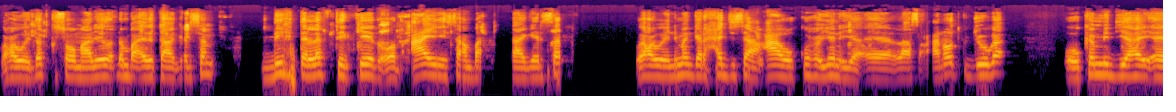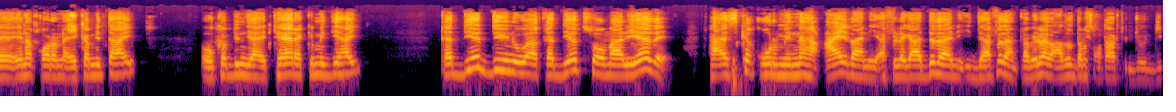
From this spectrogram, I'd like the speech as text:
waxa weye dadka soomaaliyeed oo dhan baa idin taageersan dirta laftirkeeda ood caayaysaan baa taageersan waxa weye niman garxajisa caawa ku xoyanaya ee laascaanoodka jooga oo ka mid yahay ee ina qorana ay ka mid tahay oo ka mid yahay teera ka mid yahay. Qadiyaddiinu waa qadiyad soomaaliyeede ha iska qurminaha caayadan iyo aflagaadadan iyo idaafadan qabiilada cadal daba socota horta jooji.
